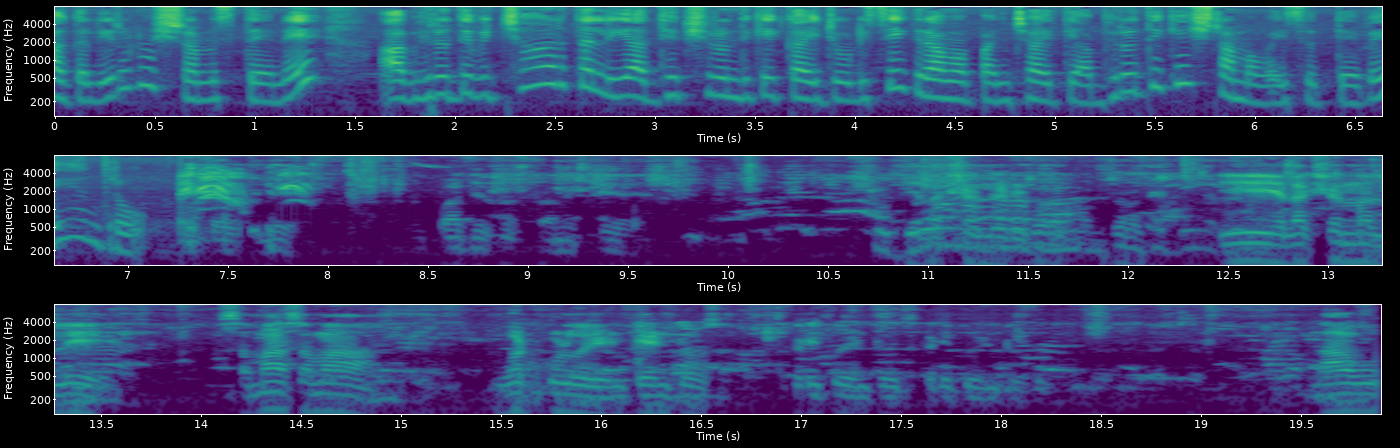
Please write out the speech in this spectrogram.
ಹಗಲಿರಲು ಶ್ರಮಿಸುತ್ತೇನೆ ಅಭಿವೃದ್ಧಿ ವಿಚಾರದಲ್ಲಿ ಅಧ್ಯಕ್ಷರೊಂದಿಗೆ ಕೈಜೋಡಿಸಿ ಗ್ರಾಮ ಪಂಚಾಯಿತಿ ಅಭಿವೃದ್ಧಿಗೆ ಶ್ರಮ ವಹಿಸುತ್ತೇವೆ, ಎಂದರು. ಈ ಎಲೆಕ್ಷನ್ನಲ್ಲಿ ಸಮ ಸಮ ಓಟ್ಗಳು ಎಂಟೆಂಟು ಕಡಿಕು ಎಂಟು ಕಡಿಕು ಎಂಟು. ನಾವು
